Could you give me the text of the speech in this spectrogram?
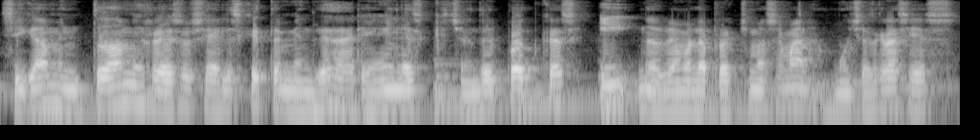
síganme en todas mis redes sociales que también dejaré en la descripción del y nos vemos la próxima semana. Muchas gracias.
